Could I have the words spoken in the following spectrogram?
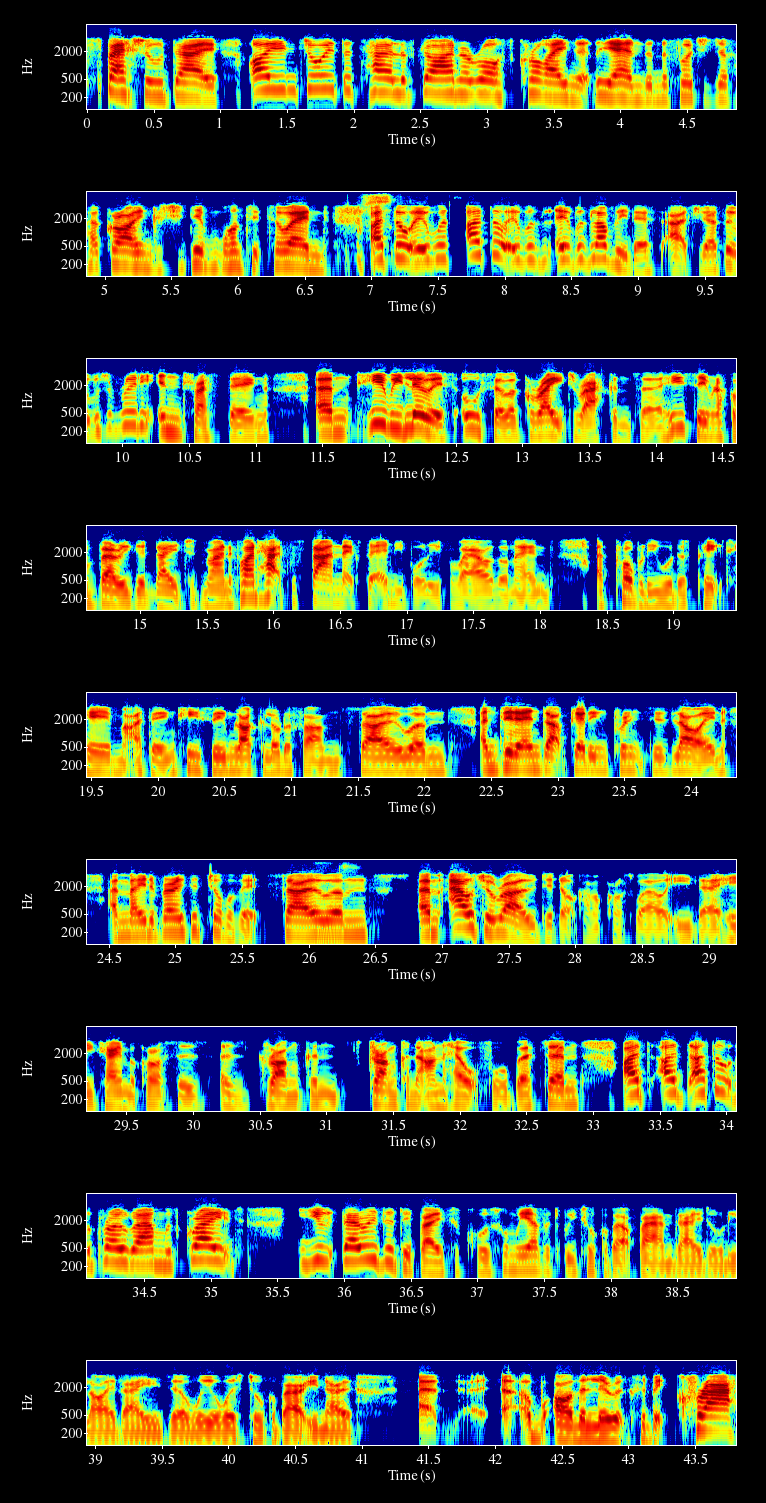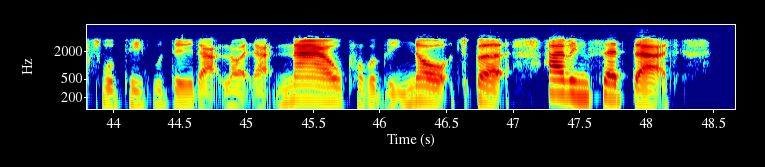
special day. I enjoyed the tale of Diana Ross crying at the end and the footage of her crying because she didn't want it to end. I thought it was I thought it was it was lovely this actually. I thought it was really interesting. Um Huey Lewis also a great raconteur. He seemed like a very good natured man. If I'd had to stand next to anybody for hours on end, I probably would have picked him, I think. He seemed like a lot of fun. So um and did end up getting Prince's line and made a very good job of it. So um um, Al Jarreau did not come across well either. He came across as, as drunk and drunk and unhelpful. But um, I, I I thought the program was great. You there is a debate, of course, when we ever we talk about Band Aid or Live Aid, uh, we always talk about you know. Uh, uh, are the lyrics a bit crass? Would people do that like that now? Probably not. But having said that,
